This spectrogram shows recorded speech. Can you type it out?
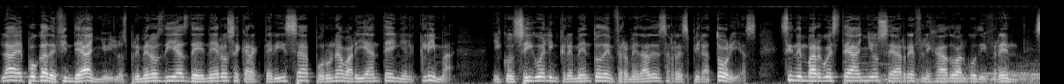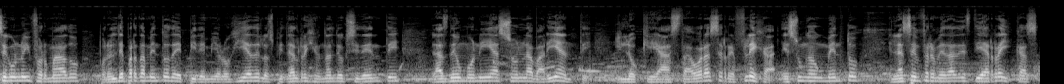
La época de fin de año y los primeros días de enero se caracteriza por una variante en el clima y consigo el incremento de enfermedades respiratorias. Sin embargo, este año se ha reflejado algo diferente. Según lo informado por el Departamento de Epidemiología del Hospital Regional de Occidente, las neumonías son la variante y lo que hasta ahora se refleja es un aumento en las enfermedades diarreicas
